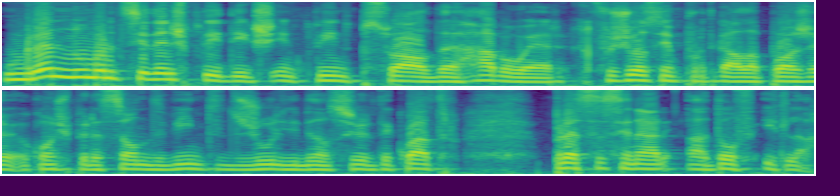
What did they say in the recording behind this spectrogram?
Um grande número de dissidentes políticos, incluindo pessoal da Haboer, refugiou-se em Portugal após a conspiração de 20 de julho de 1984 para assassinar Adolf Hitler.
